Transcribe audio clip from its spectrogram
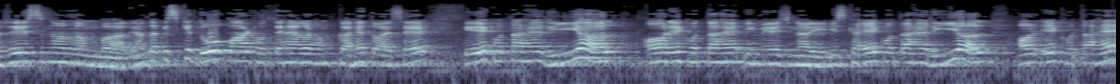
रेशनल नंबर मतलब इसके दो पार्ट होते हैं, अगर हम कहें तो ऐसे कि एक होता है रियल और एक होता है इमेजनरी इसका एक होता है रियल और एक होता है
